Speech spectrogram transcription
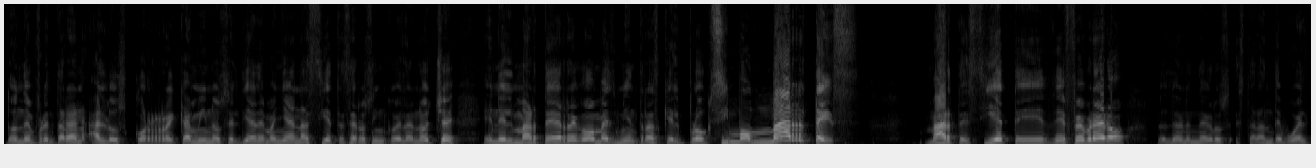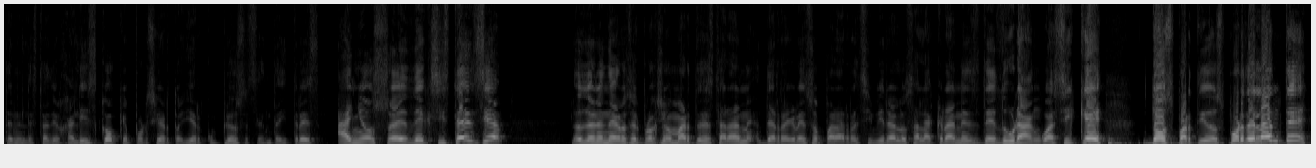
donde enfrentarán a los Correcaminos el día de mañana, 7.05 de la noche, en el Marte R. Gómez, mientras que el próximo martes, martes 7 de febrero, los Leones Negros estarán de vuelta en el Estadio Jalisco, que por cierto ayer cumplió 63 años eh, de existencia. Los Leones Negros el próximo martes estarán de regreso para recibir a los alacranes de Durango. Así que dos partidos por delante.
